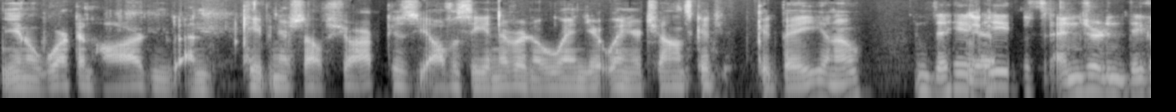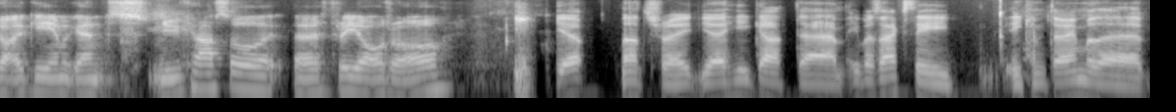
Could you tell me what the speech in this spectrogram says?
you know working hard and, and keeping yourself sharp because you, obviously you never know when your when your chance could could be you know And He, Yeah. he was injured and they got a game against Newcastle, uh, three all draw. Yep, that's right. Yeah, he got. Um, he was actually he came down with a,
